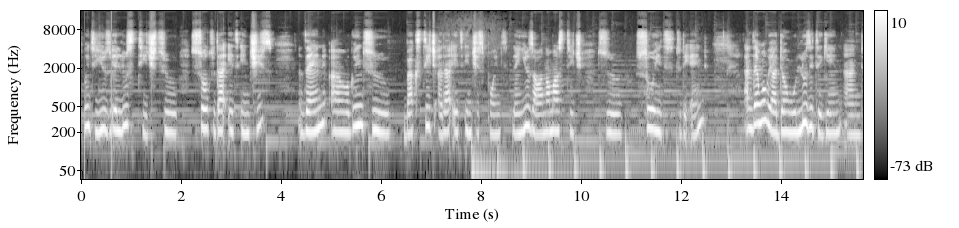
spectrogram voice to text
We're going to use a loose stitch to sew to that 8 inches. Then uh, we're going to back stitch at that 8 inches point. Then use our normal stitch to sew it to the end. And then when we are done we'll lose it again and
